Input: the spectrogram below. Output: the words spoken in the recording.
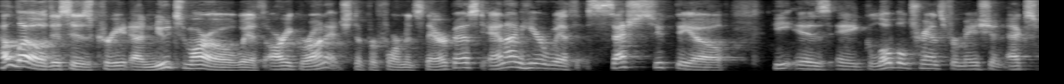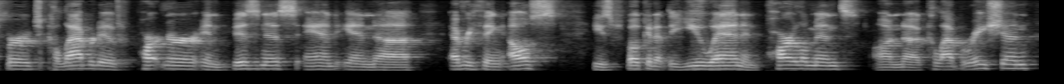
Hello, this is Create a New Tomorrow with Ari Gronich, the performance therapist, and I'm here with Sesh Sukhdeo. He is a global transformation expert, collaborative partner in business and in uh, everything else. He's spoken at the UN and Parliament on uh, collaboration.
